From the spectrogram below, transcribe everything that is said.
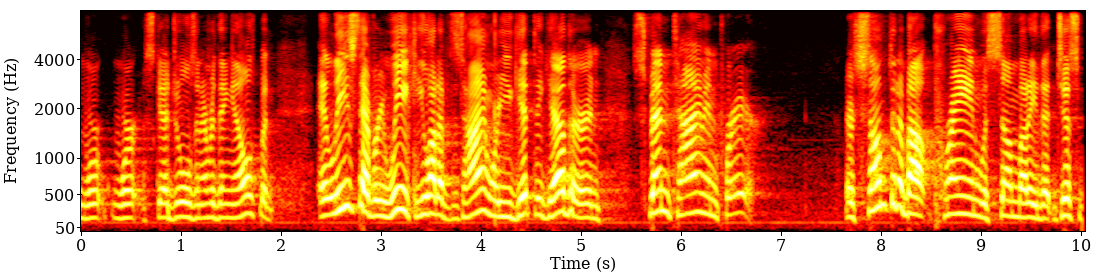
work, work, schedules and everything else, but at least every week you ought to have the time where you get together and spend time in prayer. There's something about praying with somebody that just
